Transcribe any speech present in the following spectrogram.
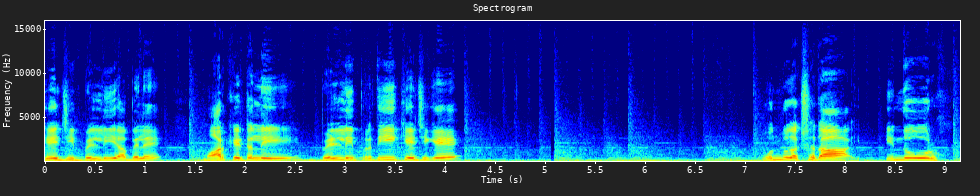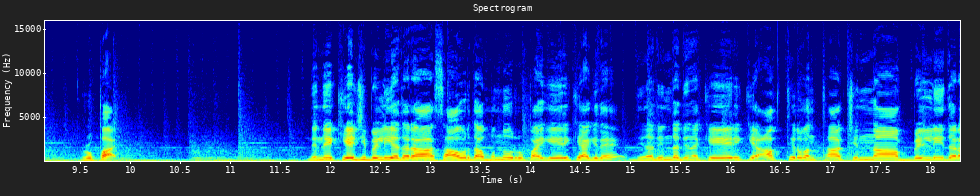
ಕೆ ಜಿ ಬೆಳ್ಳಿಯ ಬೆಲೆ. ಮಾರ್ಕೆಟಲ್ಲಿ ಬೆಳ್ಳಿ ಪ್ರತಿ ಕೆ ಜಿಗೆ ಒಂದು ಲಕ್ಷದ ಇನ್ನೂರು ರೂಪಾಯಿ. ನಿನ್ನೆ ಕೆಜಿ ಬೆಳ್ಳಿಯ ದರ ಸಾವಿರದ ಮುನ್ನೂರು ರೂಪಾಯಿಗೆ ಏರಿಕೆಯಾಗಿದೆ. ದಿನದಿಂದ ದಿನಕ್ಕೆ ಏರಿಕೆ ಆಗ್ತಿರುವಂತಹ ಚಿನ್ನ, ಬೆಳ್ಳಿ ದರ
